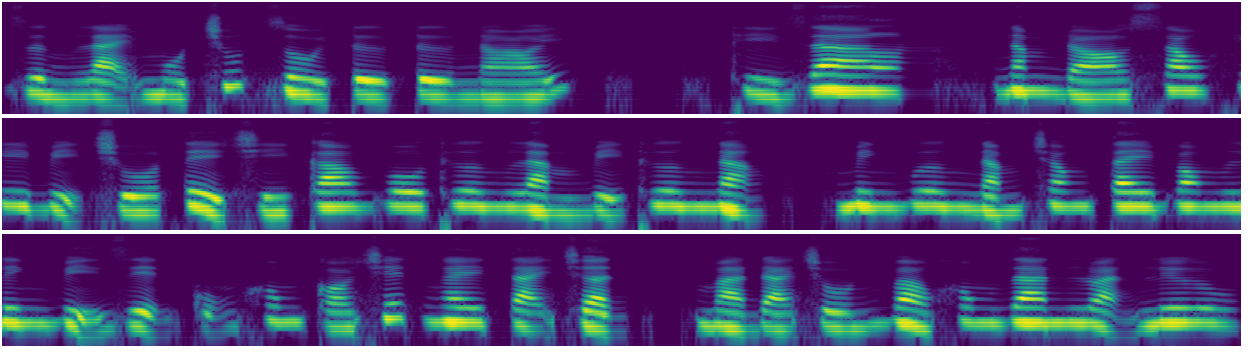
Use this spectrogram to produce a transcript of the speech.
dừng lại một chút rồi từ từ nói. Thì ra, năm đó sau khi bị chúa tể trí cao vô thương làm bị thương nặng, Minh Vương nắm trong tay vong linh vị diện cũng không có chết ngay tại trận, mà đã trốn vào không gian loạn lưu,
